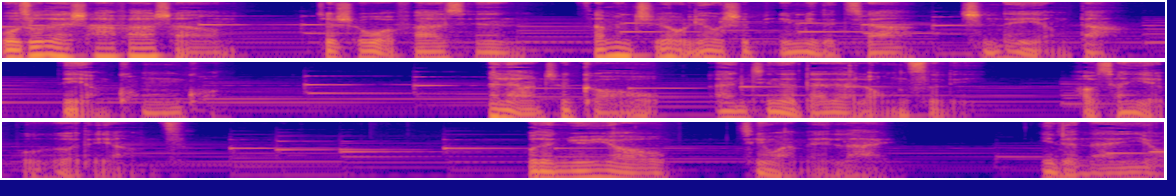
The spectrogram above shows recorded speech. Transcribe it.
我坐在沙发上，这时我发现咱们只有六十平米的家是那样大，那样空旷。那两只狗安静地待在笼子里。好像也不饿的样子。我的女友今晚没来，你的男友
